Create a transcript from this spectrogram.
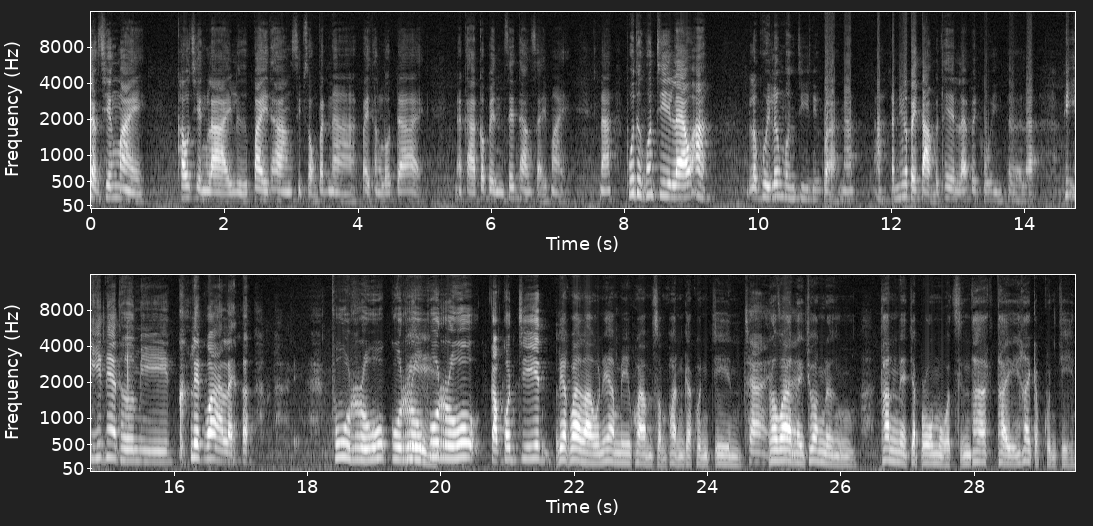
จากเชียงใหม่เข้าเชียงรายหรือไปทาง 12ปันนาไปทางรถได้นะคะ ก็เป็นเส้นทางสายใหม่นะพูดถึงคนจีนแล้วอะเราคุยเรื่องเมืองจีนดีกว่านะอะอันนี้เราไปต่างประเทศแล้วไปโกอินเตอร์แล้วพี่อีทเนี่ยเธอมีเรียกว่าอะไรล่ะ ผู้รู้กูรูที่ ผู้รู้กับคนจีน เรียกว่าเราเนี่ยมีความสัมพันธ์กับคนจีน ใช่เพราะว่าใช่ในช่วงหนึ่งท่านเนี่ยจะโปรโมทสินค้าไทยให้กับคนจีน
